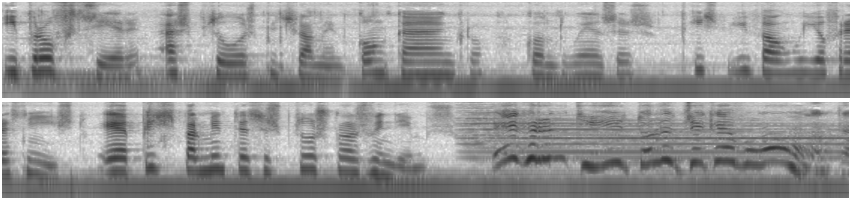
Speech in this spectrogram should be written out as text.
e para oferecer às pessoas, principalmente com cancro, com doenças, isto, e vão e oferecem isto. É principalmente dessas pessoas que nós vendemos. É garantido, estou a dizer que é bom. Ok,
